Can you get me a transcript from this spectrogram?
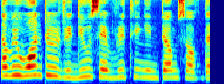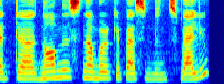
Now, we want to reduce everything in terms of that uh, normal snubber capacitance value.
